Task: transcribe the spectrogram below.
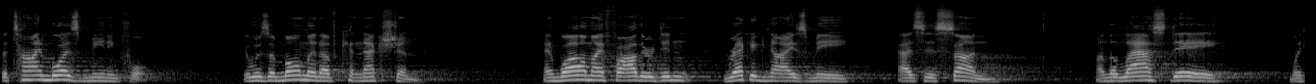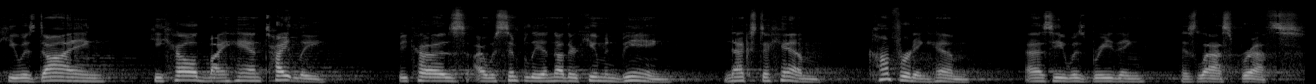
the time was meaningful. It was a moment of connection. And while my father didn't recognize me as his son, on the last day when he was dying, he held my hand tightly because I was simply another human being next to him, comforting him as he was breathing his last breaths.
